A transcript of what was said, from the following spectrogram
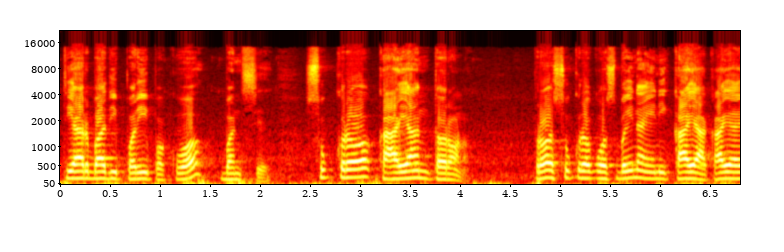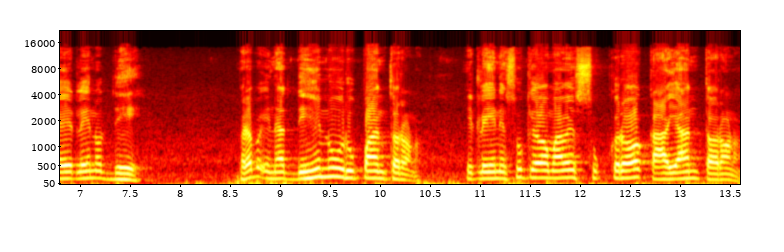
ત્યારબાદ એ પરિપક્વ બનશે. શુક્ર કાયાંતરણ. પ્રશુક્રકોષ બન્યા, એની કાયા કાયા એટલે એનો દેહ. બરાબર? એના દેહનું રૂપાંતરણ. એટલે એને શું કહેવામાં આવે? શુક્ર કાયાંતરણ.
